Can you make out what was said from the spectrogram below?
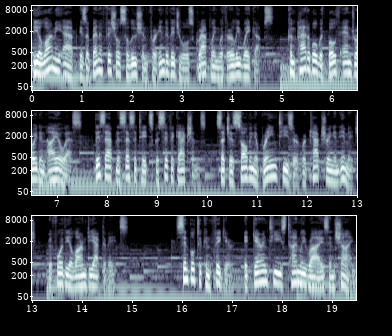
The Alarmy app is a beneficial solution for individuals grappling with early wake-ups. Compatible with both Android and iOS, this app necessitates specific actions, such as solving a brain teaser or capturing an image, before the alarm deactivates. Simple to configure, it guarantees timely rise and shine.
